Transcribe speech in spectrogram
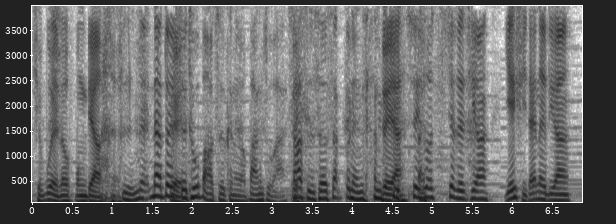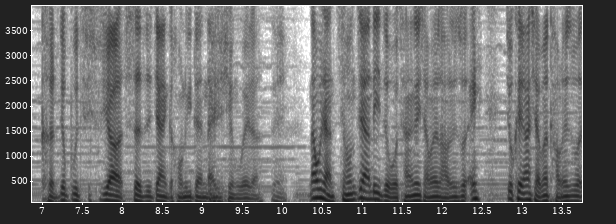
全部人都疯掉了。是那那对对。水土保持可能有帮助啊，砂石车上不能上去，对啊、所以说这个地方，也许在那个地方可能就不需要设置这样一个红绿灯来去权威了。对，那我想从这样的例子，我常常跟小朋友讨论说，哎，就可以让小朋友讨论说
